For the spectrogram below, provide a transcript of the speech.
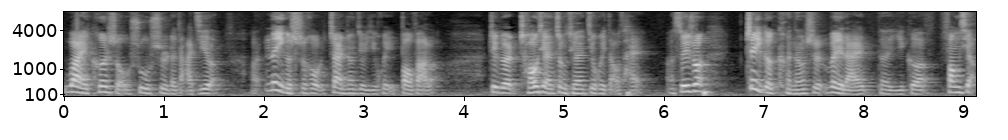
外科手术式的打击了啊，那个时候战争就一会爆发了，这个朝鲜政权就会倒台啊，所以说。这个可能是未来的一个方向。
